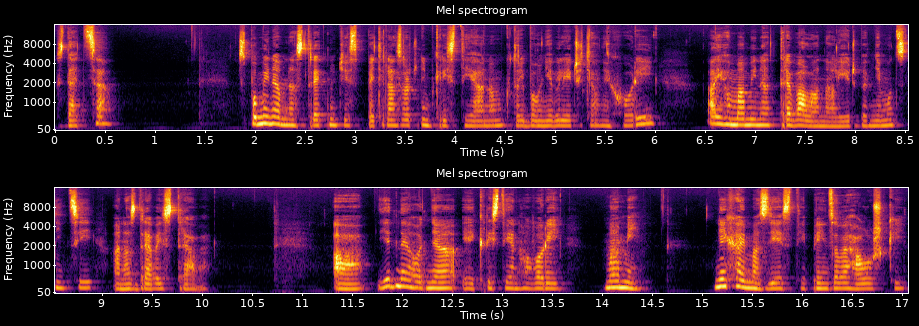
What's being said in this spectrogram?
zdať sa? Spomínam na stretnutie s 15-ročným Kristiánom, ktorý bol nevyliečiteľne chorý a jeho mamina trvala na liečbe v nemocnici a na zdravej strave. A jedného dňa jej Kristian hovorí, mami, nechaj ma zjesť tie princové halušky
